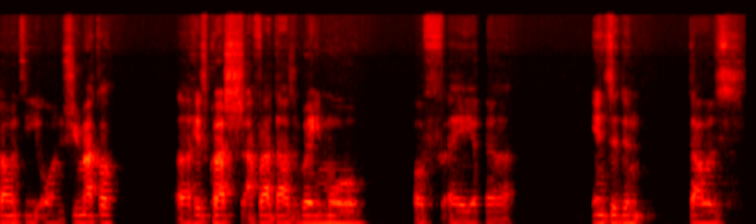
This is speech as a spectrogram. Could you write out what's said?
penalty on Schumacher, uh, his crash, I felt like that was way more of a uh, incident that was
